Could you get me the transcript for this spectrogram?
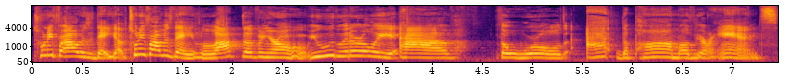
24 hours a day. You have 24 hours a day locked up in your home. You literally have the world at the palm of your hands.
